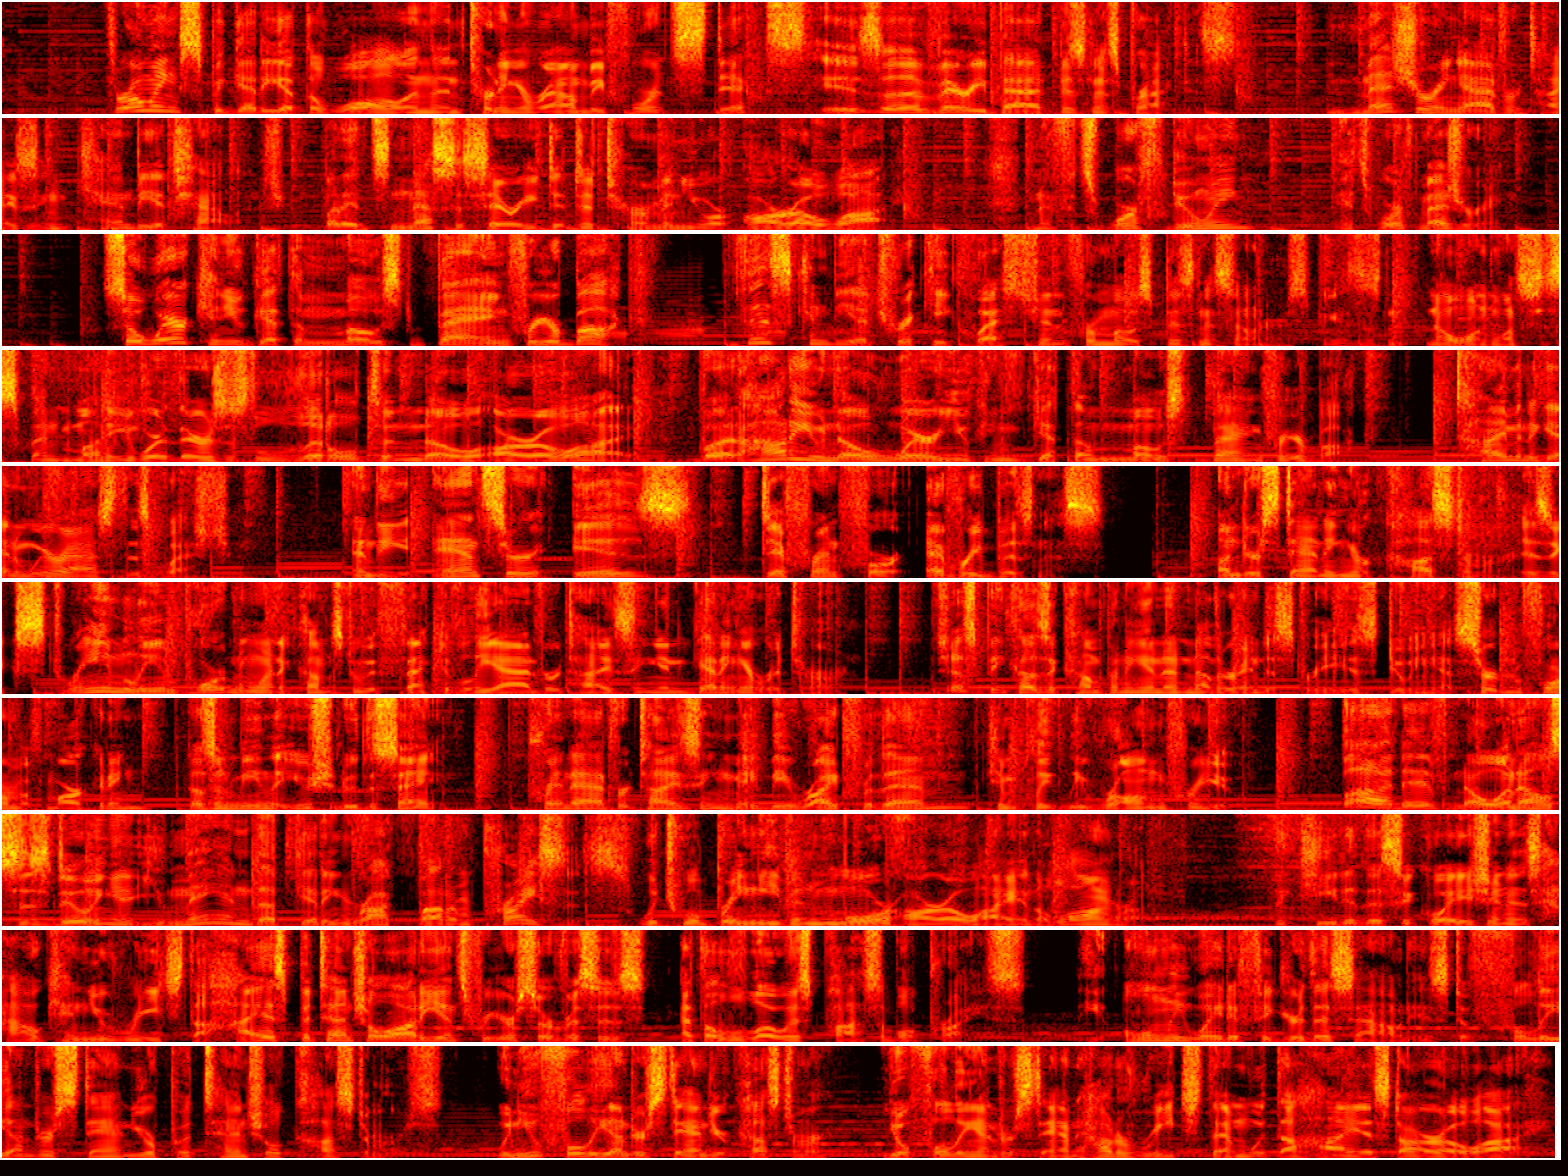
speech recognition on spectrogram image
Throwing spaghetti at the wall and then turning around before it sticks is a very bad business practice. Measuring advertising can be a challenge, but it's necessary to determine your ROI. And if it's worth doing, it's worth measuring. So, where can you get the most bang for your buck? This can be a tricky question for most business owners because no one wants to spend money where there's little to no ROI. But how do you know where you can get the most bang for your buck? Time and again, we're asked this question. And the answer is different for every business. Understanding your customer is extremely important when it comes to effectively advertising and getting a return. Just because a company in another industry is doing a certain form of marketing doesn't mean that you should do the same. Print advertising may be right for them, completely wrong for you. But if no one else is doing it, you may end up getting rock bottom prices, which will bring even more ROI in the long run. The key to this equation is how can you reach the highest potential audience for your services at the lowest possible price? The only way to figure this out is to fully understand your potential customers. When you fully understand your customer, you'll fully understand how to reach them with the highest ROI.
